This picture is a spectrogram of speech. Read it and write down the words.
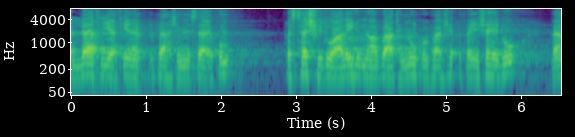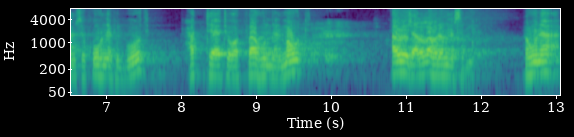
اللاتي يأتين الفاحشة من نسائكم فاستشهدوا عليهن أربعة منكم فإن شهدوا فأمسكوهن في البيوت حتى يتوفاهن الموت أو يجعل الله لهن سبيلا. فهنا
